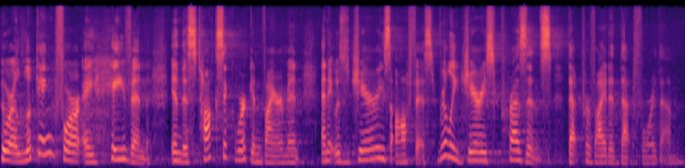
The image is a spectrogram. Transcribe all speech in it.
who are looking for a haven in this toxic work environment, and it was Jerry's office, really Jerry's presence, that provided that for them.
